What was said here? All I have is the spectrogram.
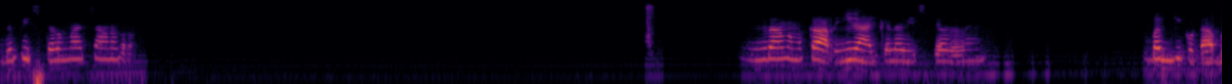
ഇത് പിസ്റ്റൾ മാച്ചാണ് ബ്രോ. ഇവിടെ നമുക്ക് അറിയില്ല പിസ്റ്റൾ ബഗ്ഗി കുട്ടാബ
